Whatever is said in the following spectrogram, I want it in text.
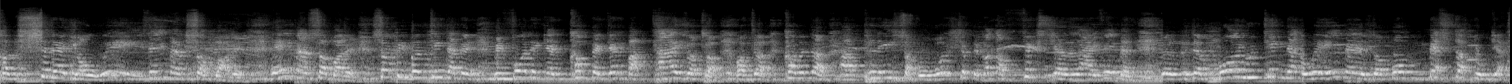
consider your ways. Amen, somebody. Amen, somebody. Some people think that they, before they can come, they get baptized eyes of the coming a, a place of worship. They got to fix your life. Amen. The, the more you think that way, amen, is the more messed up you get.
